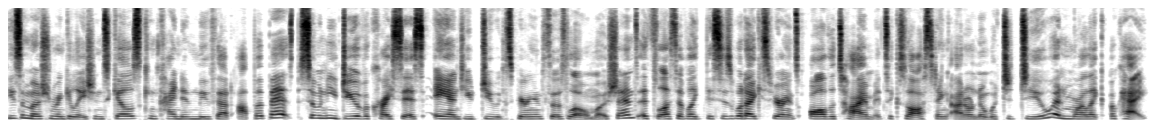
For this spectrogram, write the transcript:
these emotion regulation skills can kind of move that up a bit. So, when you do have a crisis and you do experience those low emotions, it's less of like, this is what I experience all the time. It's exhausting. I don't know what to do. And more like, okay,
